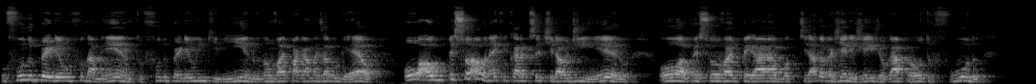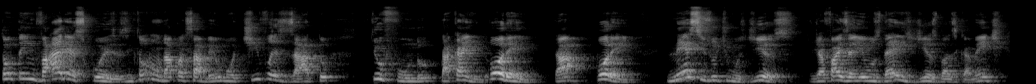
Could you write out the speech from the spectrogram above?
O fundo perdeu um fundamento, o fundo perdeu um inquilino, não vai pagar mais aluguel, ou algo pessoal, né, que o cara precisa tirar o dinheiro, ou a pessoa vai pegar, tirar do HGLG e jogar para outro fundo. Então tem várias coisas, então não dá para saber o motivo exato que o fundo está caindo. Porém, tá? Porém, nesses últimos dias, já faz aí uns 10 dias basicamente,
